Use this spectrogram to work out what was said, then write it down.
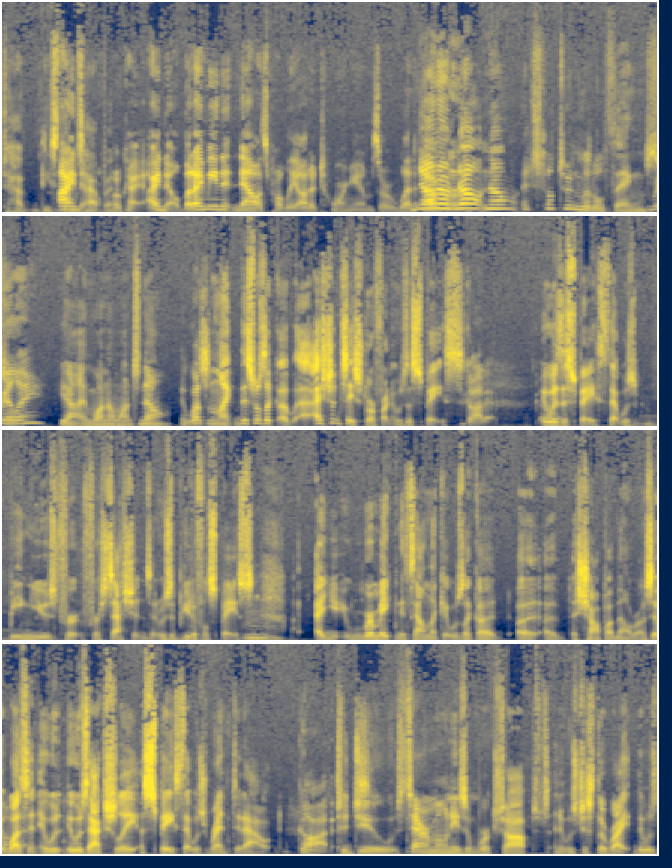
to have these I things know. happen. Okay, I know, but I mean it now. It's probably auditoriums or whatever. No, no, no, no. It's still doing little things. Really? Yeah, and one-on-ones. No, it wasn't like this was like a, I shouldn't say storefront. It was a space. Got it. It was a space that was being used for for sessions. It was a beautiful space. Mhm. I, we're making it sound like it was like a, a, a- shop on Melrose. It Okay. wasn't. It was it was actually a space that was rented out Got it. to do ceremonies and workshops, and it was just the right. There was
